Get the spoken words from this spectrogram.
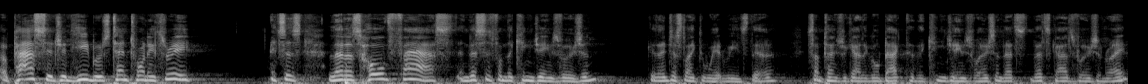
a passage in Hebrews 10:23. It says, "Let us hold fast," and this is from the King James Version, because I just like the way it reads there. Sometimes we got to go back to the King James Version. That's, that's God's version, right?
